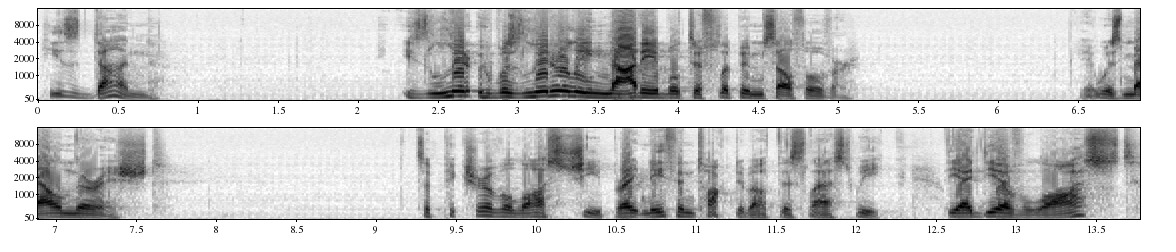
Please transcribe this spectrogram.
he's done he lit- was literally not able to flip himself over. It was malnourished. It's a picture of a lost sheep, right? Nathan talked about this last week. The idea of lost,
